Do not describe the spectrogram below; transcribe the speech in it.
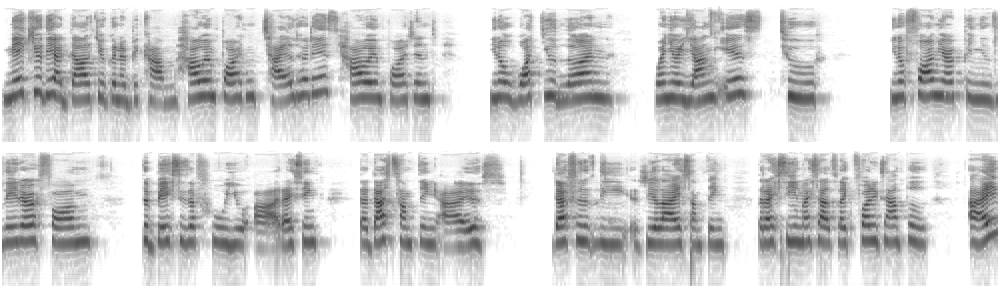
make you the adult you're going to become, how important childhood is, how important, you know, what you learn when you're young is to, you know, form your opinions later, form the basis of who you are. I think that that's something I've definitely realized, something that I see in myself. Like, for example, I'm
